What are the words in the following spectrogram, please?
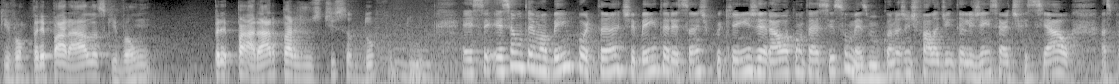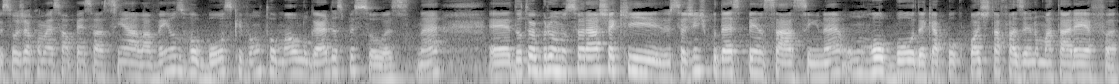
que vão prepará-las, que vão preparar para a justiça do futuro. Esse, esse é um tema bem importante, bem interessante, porque em geral acontece isso mesmo. Quando a gente fala de inteligência artificial, as pessoas já começam a pensar assim: ah, lá vem os robôs que vão tomar o lugar das pessoas, né? É, Doutor Bruno, o senhor acha que se a gente pudesse pensar assim, né? Um robô daqui a pouco pode estar fazendo uma tarefa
